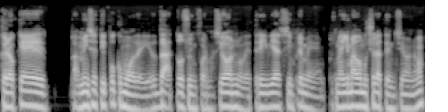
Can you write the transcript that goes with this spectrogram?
Creo que a mí ese tipo como de datos o información o de trivia siempre me, pues me ha llamado mucho la atención, ¿no?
